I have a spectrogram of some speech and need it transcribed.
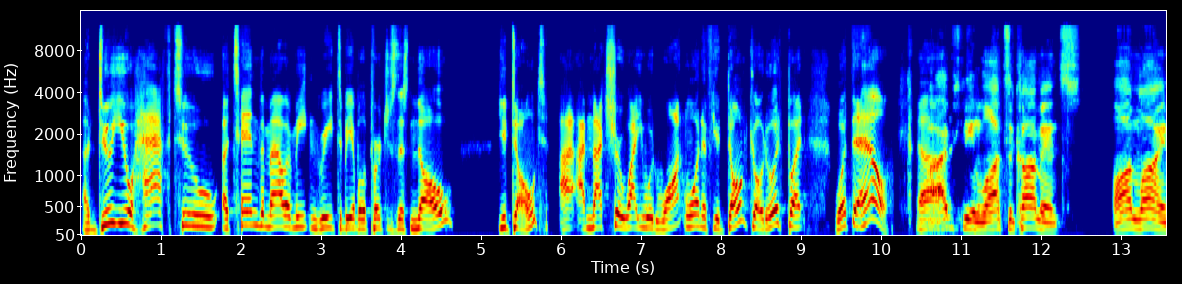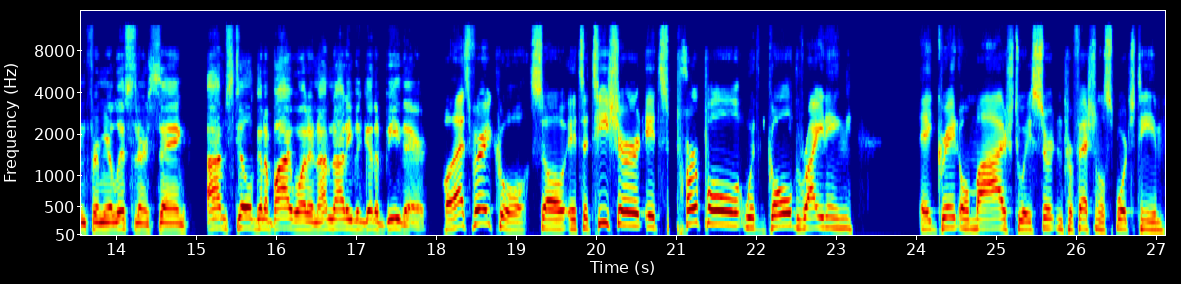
Uh, do you have to attend the Maller meet and greet to be able to purchase this? No, you don't. I, am not sure why you would want one if you don't go to it, but what the hell? Uh, I've seen lots of comments online from your listeners saying, I'm still going to buy one and I'm not even going to be there. Well, that's very cool. So it's a t shirt, it's purple with gold writing a great homage to a certain professional sports team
